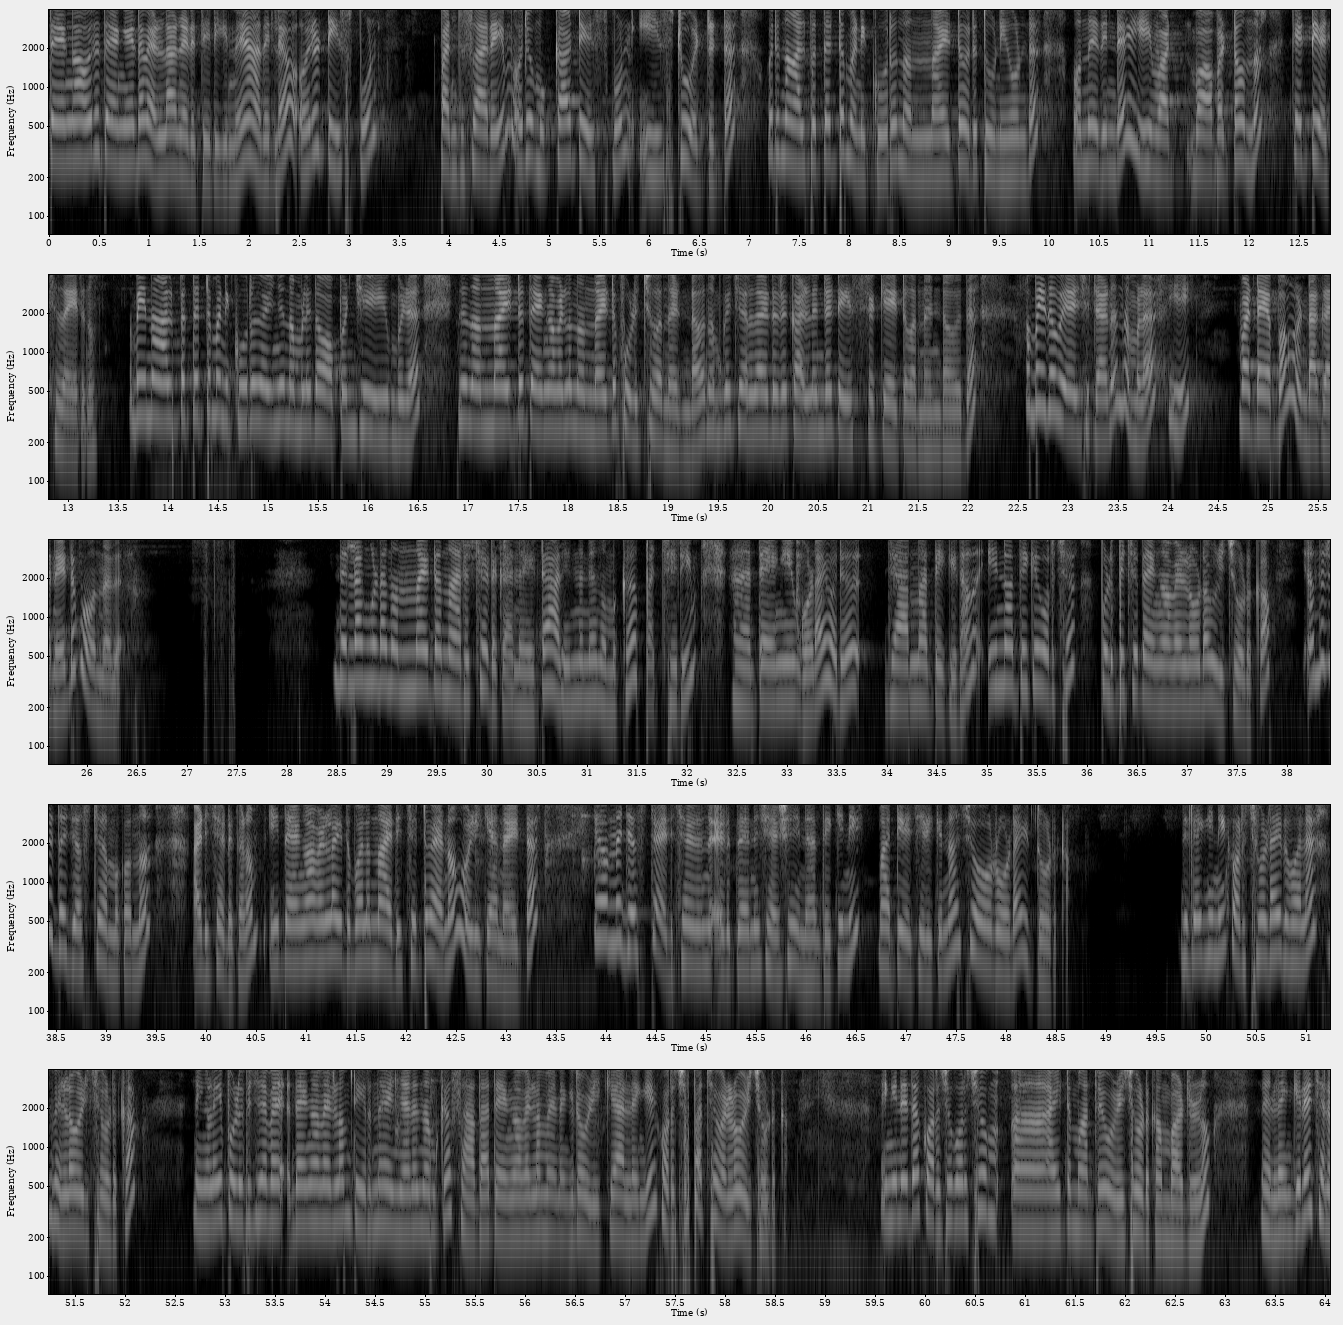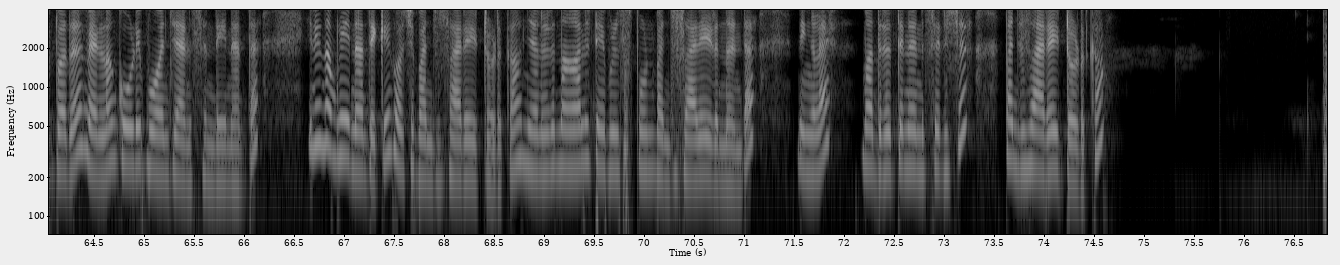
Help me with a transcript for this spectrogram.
തേങ്ങ ഒരു തേങ്ങയുടെ വെള്ളമാണ് എടുത്തിരിക്കുന്നത് അതിൽ ഒരു ടീസ്പൂൺ പഞ്ചസാരയും ഒരു മുക്കാൽ ടീസ്പൂൺ ഈസ്റ്റും ഇട്ടിട്ട് ഒരു നാൽപ്പത്തെട്ട് മണിക്കൂർ നന്നായിട്ട് ഒരു തുണി കൊണ്ട് ഒന്ന് ഇതിന്റെ ഈ വ വട്ടം ഒന്ന് കെട്ടി വെച്ചതായിരുന്നു. അപ്പോൾ ഈ നാൽപ്പത്തെട്ട് മണിക്കൂർ കഴിഞ്ഞ് നമ്മളിത് ഓപ്പൺ ചെയ്യുമ്പോൾ ഇത് നന്നായിട്ട് തേങ്ങാവെള്ളം നന്നായിട്ട് പൊളിച്ചു വന്നിട്ടുണ്ടാവും. നമുക്ക് ചെറുതായിട്ടൊരു കള്ളിന്റെ ടേസ്റ്റൊക്കെ ആയിട്ട് വന്നിട്ടുണ്ടാവും ഇത്. അപ്പോൾ ഇത് ഉപയോഗിച്ചിട്ടാണ് നമ്മൾ ഈ വട്ടയപ്പം ഉണ്ടാക്കാനായിട്ട് പോകുന്നത്. ഇതെല്ലാം കൂടെ നന്നായിട്ടൊന്ന് അരച്ചെടുക്കാനായിട്ട് ആദ്യം തന്നെ നമുക്ക് പച്ചരിയും തേങ്ങയും കൂടെ ഒരു ജാറിനകത്തേക്ക് ഇടാം. ഇതിനകത്തേക്ക് കുറച്ച് പുളിപ്പിച്ച തേങ്ങാവെള്ളമൂടെ ഒഴിച്ചു കൊടുക്കാം. എന്നിട്ട് ഇത് ജസ്റ്റ് നമുക്കൊന്ന് അടിച്ചെടുക്കണം. ഈ തേങ്ങാവെള്ളം ഇതുപോലെ ഒന്ന് അരിച്ചിട്ട് വേണം ഒഴിക്കാനായിട്ട്. ഇതൊന്ന് ജസ്റ്റ് അടിച്ച് എടുത്തതിന് ശേഷം ഇതിനകത്തേക്ക് ഇനി മാറ്റി വെച്ചിരിക്കുന്ന ചോറൂടെ ഇട്ട് കൊടുക്കാം. ഇതിലേക്ക് ഇനി കുറച്ചുകൂടെ ഇതുപോലെ വെള്ളം ഒഴിച്ചു കൊടുക്കാം. നിങ്ങൾ ഈ പുളിപ്പിച്ച തേങ്ങാ തേങ്ങാവെള്ളം തീർന്നു കഴിഞ്ഞാൽ നമുക്ക് സാധാ തേങ്ങാവെള്ളം വേണമെങ്കിൽ ഒഴിക്കുക അല്ലെങ്കിൽ കുറച്ച് പച്ചവെള്ളം ഒഴിച്ചു കൊടുക്കാം. ഇങ്ങനെ ഇത് കുറച്ച് കുറച്ച് ആയിട്ട് മാത്രമേ ഒഴിച്ചു കൊടുക്കാൻ പാടുള്ളൂ. അല്ലെങ്കിൽ ചിലപ്പോൾ അത് വെള്ളം കൂടി പോകാൻ ചാൻസ് ഉണ്ട് ഇതിനകത്ത്. ഇനി നമുക്ക് ഇതിനകത്തേക്ക് കുറച്ച് പഞ്ചസാര ഇട്ട് കൊടുക്കാം. ഞാനൊരു നാല് ടേബിൾ സ്പൂൺ പഞ്ചസാര ഇടുന്നുണ്ട്. നിങ്ങളെ മധുരത്തിനനുസരിച്ച് പഞ്ചസാര ഇട്ട് കൊടുക്കാം.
